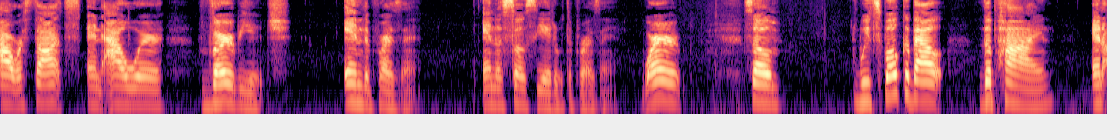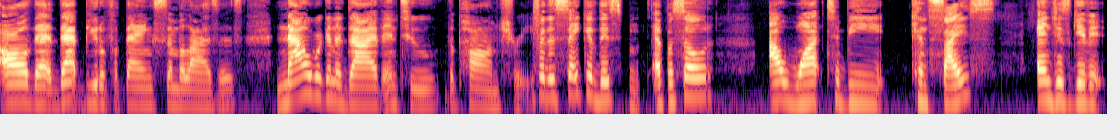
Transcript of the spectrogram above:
our thoughts, and our verbiage in the present and associated with the present. Word. So we spoke about the pine and all that that beautiful thing symbolizes. Now we're going to dive into the palm tree. For the sake of this episode, I want to be concise and just give it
